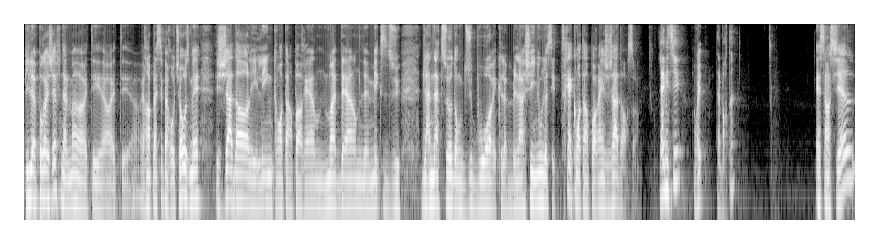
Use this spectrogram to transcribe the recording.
Puis le projet, finalement, a été, a été euh, remplacé par autre chose. Mais j'adore les lignes contemporaines, modernes, le mix du, de la nature, donc du bois avec le blanc. Chez nous, là, c'est très contemporain. J'adore ça. L'amitié, Oui. c'est important? Essentiel.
